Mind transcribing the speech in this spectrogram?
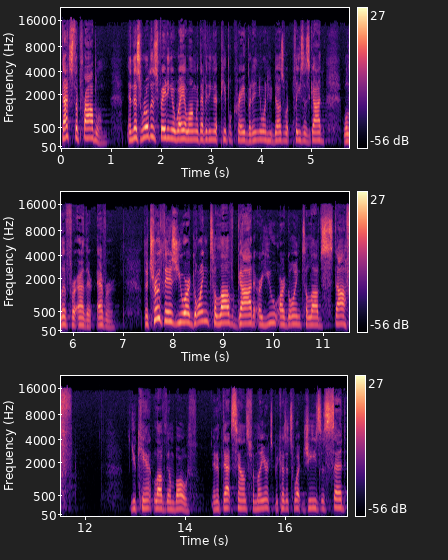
That's the problem. And this world is fading away along with everything that people crave, but anyone who does what pleases God will live forever. Ever. The truth is, you are going to love God or you are going to love stuff. You can't love them both. And if that sounds familiar, it's because it's what Jesus said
